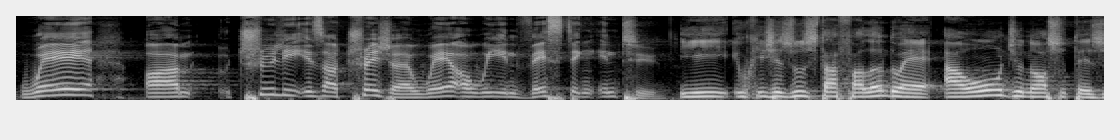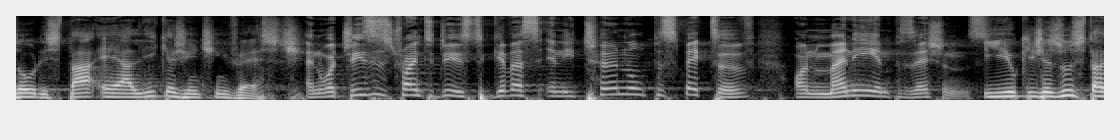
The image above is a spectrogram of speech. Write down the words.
where um, truly is our treasure, where are we investing into? E o que Jesus está falando é: aonde o nosso tesouro está, é ali que a gente investe. And what Jesus is trying to do is to give us an eternal perspective on money and possessions. E o que Jesus está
